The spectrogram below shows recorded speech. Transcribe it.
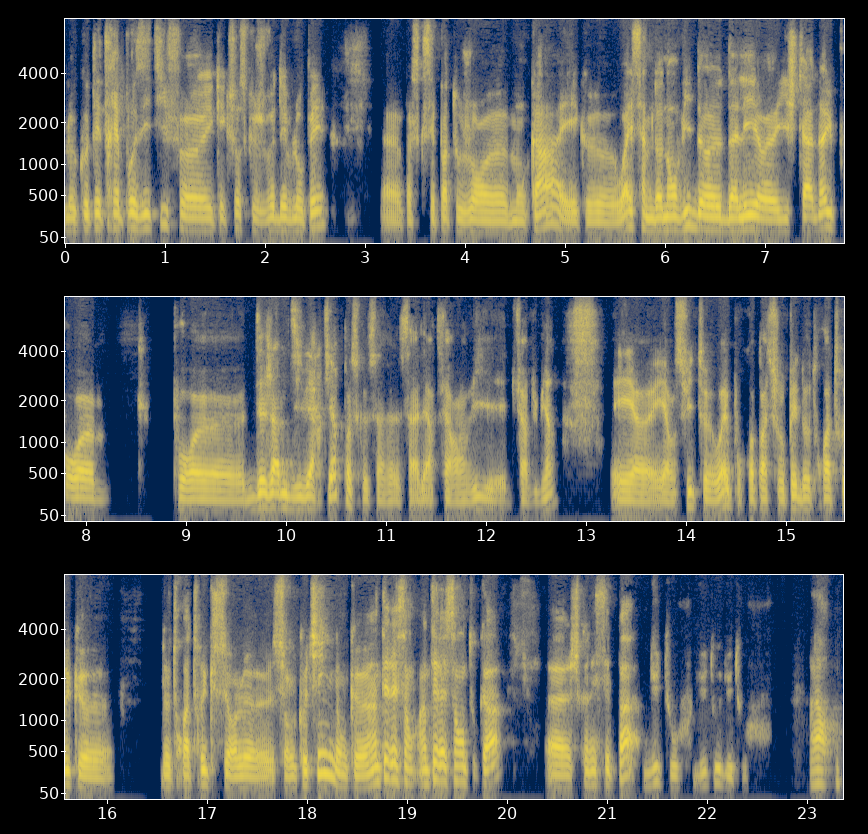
le côté très positif est quelque chose que je veux développer parce que c'est pas toujours mon cas et que ouais, ça me donne envie d'aller y jeter un œil pour pour euh, déjà me divertir parce que ça, a l'air de faire envie et de faire du bien. Et, euh, ensuite, euh, ouais, pourquoi pas choper deux trois trucs, deux trois trucs sur le sur le coaching. Donc intéressant, intéressant en tout cas. je connaissais pas du tout, du tout, du tout. Alors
